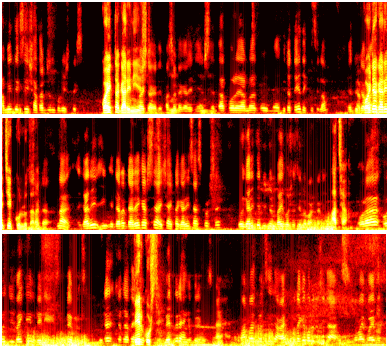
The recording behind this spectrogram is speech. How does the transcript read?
আমি দেখছি সাত আটজন পুলিশ দেখছি। কয়েকটা গাড়ি নিয়ে কয়টা গাড়ি পাঁচ ছয়টা গাড়ি নিয়ে আসছে তারপরে আমরা ভিতর থেকে দেখতেছিলাম কয়টা গাড়ি চেক করল তারা? না গাড়ি যারা ডাইরেক্ট আসছে আইসা একটা গাড়ি চার্জ করছে। ওই গাড়িতে দুজন ভাই বসেছিল বাঙালি আচ্ছা। ওরা ওই দুই বাইকে উঠে নিয়ে গেছে উঠে ফেলছে। উঠে সাথে সাথে বের করছে। বের করে হ্যাঙ্গে করে ফেলছে। হ্যাঁ। আমরা বলছি যে ওটাকে বলে কিছু না। সবাই ভয়ে পাচ্ছে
